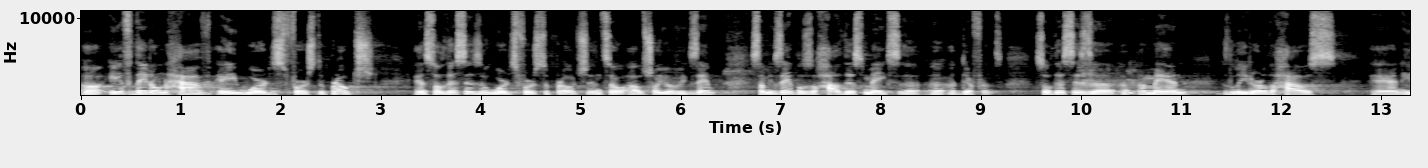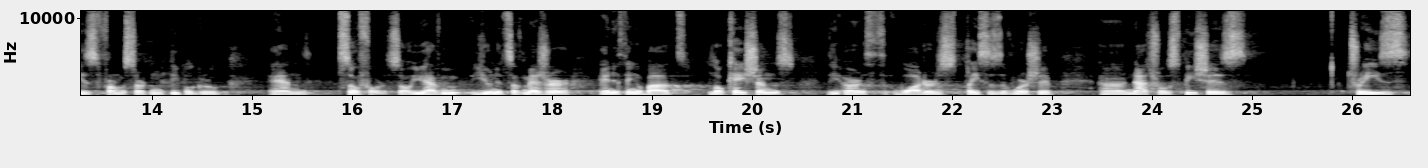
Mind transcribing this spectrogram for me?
uh, if they don't have a words first approach. And so this is a words first approach. And so I'll show you exam- some examples of how this makes a, a, a difference. So this is a, a man, the leader of the house, and he's from a certain people group and so forth. So you have units of measure, anything about locations, the earth, waters, places of worship, uh, natural species, trees,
